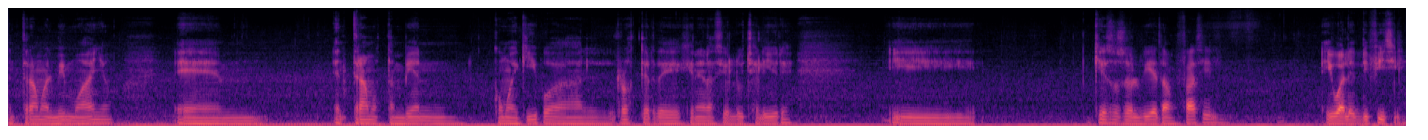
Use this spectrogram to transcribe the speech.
entramos el mismo año, em, entramos también como equipo al roster de Generación Lucha Libre y que eso se olvide tan fácil, igual es difícil.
